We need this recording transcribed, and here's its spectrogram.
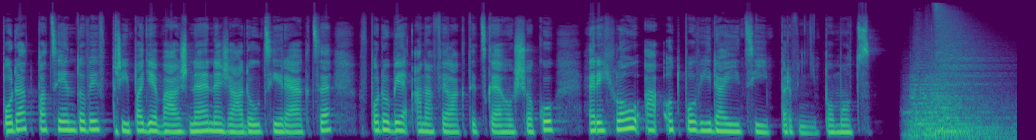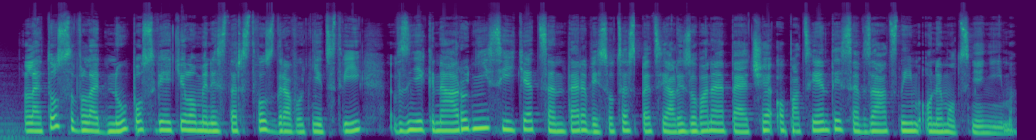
podat pacientovi v případě vážné nežádoucí reakce v podobě anafylaktického šoku rychlou a odpovídající první pomoc. Letos v lednu posvětilo Ministerstvo zdravotnictví vznik Národní sítě center vysoce specializované péče o pacienty se vzácným onemocněním.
